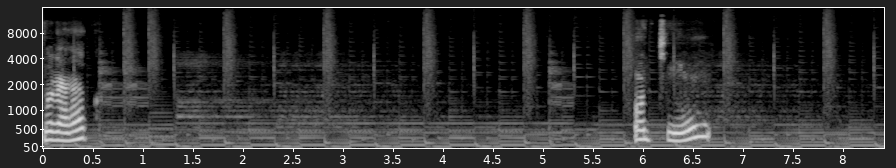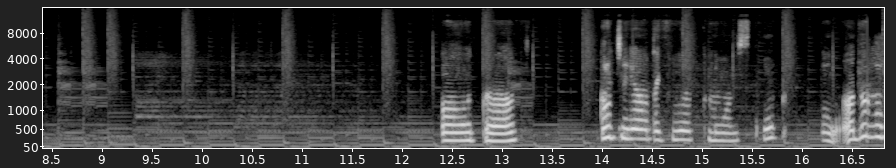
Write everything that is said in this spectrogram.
Грег. Окей. О, так. Тут є отакі от монстри. І Одразу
